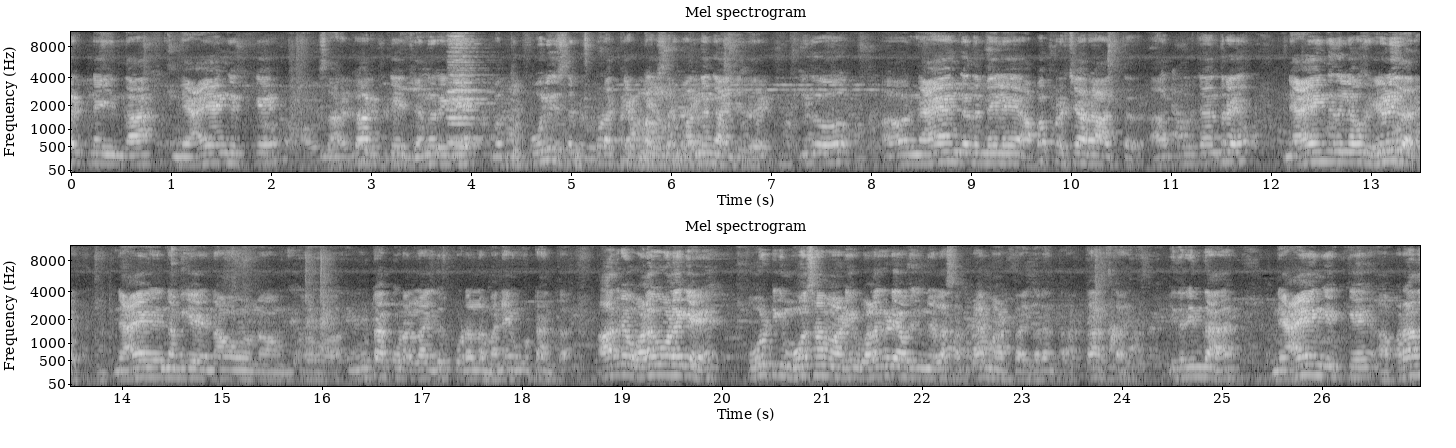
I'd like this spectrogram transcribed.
ಘಟನೆಯಿಂದ ನ್ಯಾಯಾಂಗಕ್ಕೆ, ಸರ್ಕಾರಕ್ಕೆ, ಜನರಿಗೆ ಮತ್ತು ಪೊಲೀಸರಿಗೆ ಕೂಡ ಕೆಟ್ಟ ಬಂದಂಗೆ ಆಗಿದೆ. ಇದು ನ್ಯಾಯಾಂಗದ ಮೇಲೆ ಅಪಪ್ರಚಾರ ಆಗ್ತದೆ. ಆಗ್ತದೆ ಅಂದರೆ ನ್ಯಾಯಾಂಗದಲ್ಲಿ ಅವರು ಹೇಳಿದ್ದಾರೆ. ನ್ಯಾಯ, ನಮಗೆ ನಾವು ಊಟ ಕೊಡಲ್ಲ ಇದ್ರ ಕೊಡಲ್ಲ, ಮನೆ ಊಟ ಅಂತ. ಆದರೆ ಒಳಗೊಳಗೆ ಕೋರ್ಟಿಗೆ ಮೋಸ ಮಾಡಿ ಒಳಗಡೆ ಅವ್ರಿಗನ್ನೆಲ್ಲ ಸಪ್ಲೈ ಮಾಡ್ತಾ ಇದ್ದಾರೆ ಅಂತ ಅರ್ಥ ಆಗ್ತಾ ಇದೆ. ಇದರಿಂದ ನ್ಯಾಯಾಂಗಕ್ಕೆ ಅಪರಾಧ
